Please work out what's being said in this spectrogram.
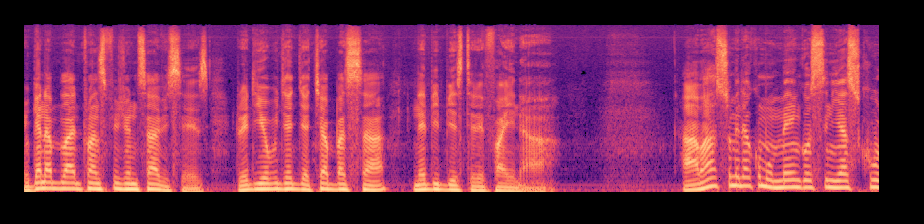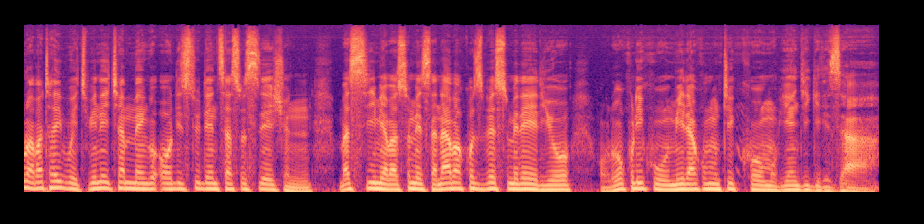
uganda blood transfusion services redi y'obujjajja kyabasa ne bbs telefina abaasomerako mu mengo senior school abatayibwa ekibiina ekya mengo old students association basiimye abasomesa n'abakozi b'essomero eryo olw'okulikuumira ku ntikko mu byenjigiriza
